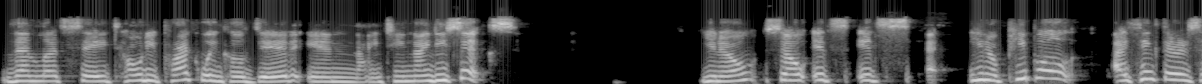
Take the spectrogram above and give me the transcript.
than let's say Toni Preckwinkle did in 1996 you know? So it's it's eh, you know people i think there's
